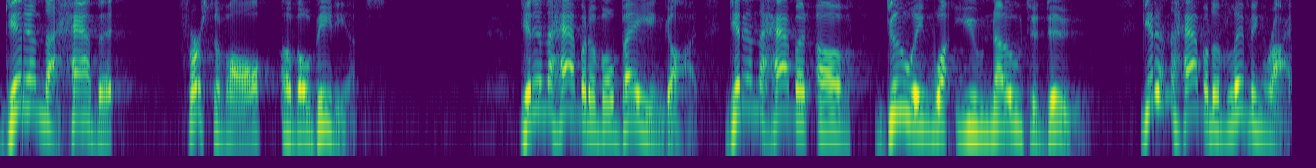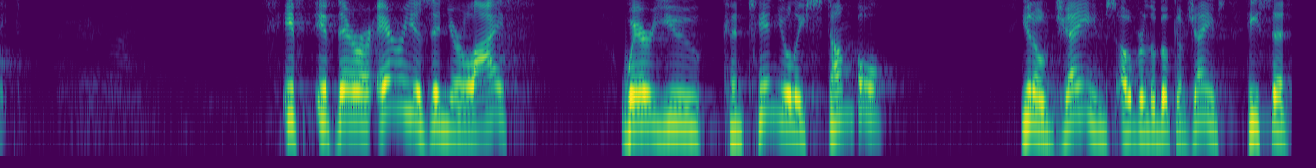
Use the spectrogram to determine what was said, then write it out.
Get in the habit, first of all, of obedience. Get in the habit of obeying God. Get in the habit of doing what you know to do. Get in the habit of living right. If, if there are areas in your life where you continually stumble, you know, James, over in the book of James, he said,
